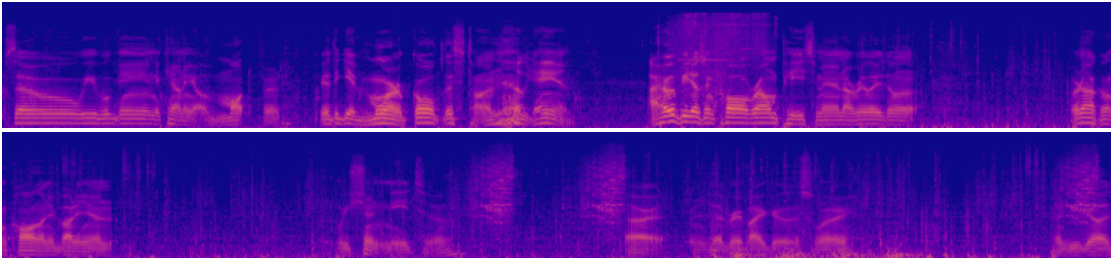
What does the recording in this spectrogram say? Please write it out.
so we will gain the county of Montfort. We have to get more gold this time. Oh, damn. I hope he doesn't call Realm Peace, man. I really don't. We're not gonna call anybody in. We shouldn't need to. Alright, everybody go this way. And you guys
